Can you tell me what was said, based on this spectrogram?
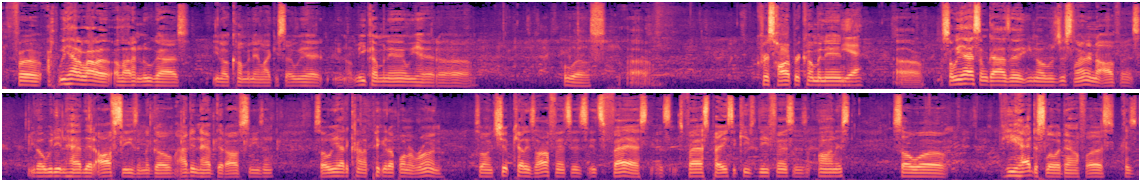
for we had a lot of a lot of new guys, you know, coming in. Like you said, we had you know me coming in. We had uh, who else? Uh, Chris Harper coming in. Yeah. Uh, so we had some guys that you know was just learning the offense. You know, we didn't have that off season to go. I didn't have that off season, so we had to kind of pick it up on a run. So in Chip Kelly's offense, it's it's fast. It's, it's fast paced. It keeps defenses honest. So uh, he had to slow it down for us because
